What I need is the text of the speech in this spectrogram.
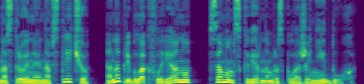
настроенная навстречу, она прибыла к Флориану в самом скверном расположении духа.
